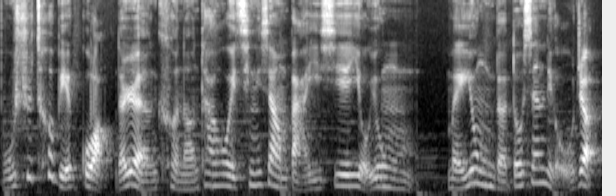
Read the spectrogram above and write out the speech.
不是特别广的人，可能他会倾向把一些有用没用的都先留着。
